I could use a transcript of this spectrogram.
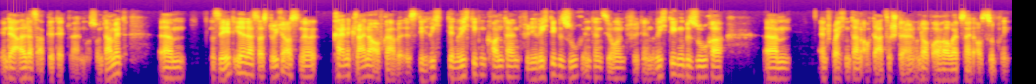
in der all das abgedeckt werden muss. Und damit ähm, seht ihr, dass das durchaus eine, keine kleine Aufgabe ist, die, den richtigen Content für die richtige Suchintention, für den richtigen Besucher ähm, entsprechend dann auch darzustellen und auf eurer Website auszubringen.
